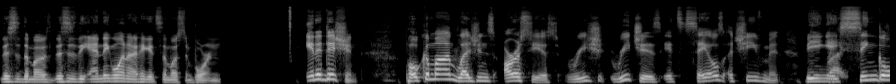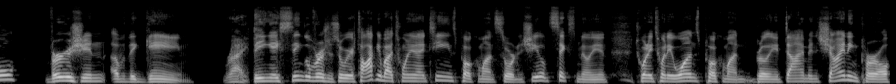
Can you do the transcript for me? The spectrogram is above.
This is the most this is the ending one, I think it's the most important. In addition, Pokemon Legends Arceus reach, reaches its sales achievement being right. a single version of the game. Right. Being a single version. So we were talking about 2019's Pokemon Sword and Shield, 6 million. 2021's Pokemon Brilliant Diamond, Shining Pearl.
